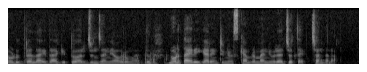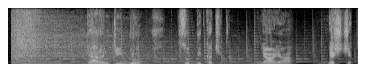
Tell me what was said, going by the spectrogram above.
ನೋಡಿದ್ರಲ್ಲ, ಇದಾಗಿತ್ತು. ಅರ್ಜುನ್ ಜನ್ಯ ಅವರು ಮಾತು. ನೋಡ್ತಾ ಇರಿ ಗ್ಯಾರಂಟಿ ನ್ಯೂಸ್ ಕ್ಯಾಮ್ರಾಮ್ಯಾನ್ ಇವರ ಜೊತೆ ಚಂದನ. ಗ್ಯಾರಂಟಿ ನ್ಯೂಸ್ ಸುದ್ದಿ ಖಚಿತ, ನ್ಯಾಯ ನಿಶ್ಚಿತ.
